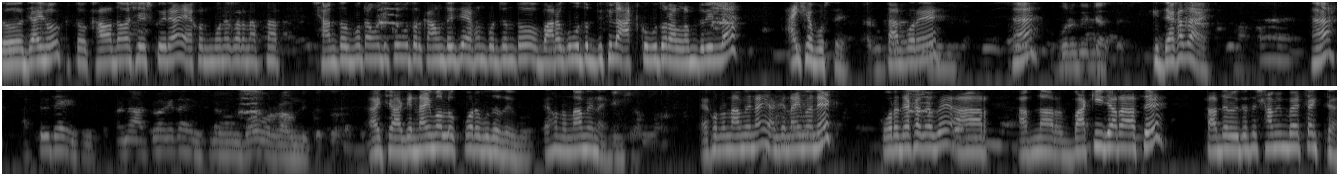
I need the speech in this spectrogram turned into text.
তো যাই হোক তো খাওয়া দাওয়া শেষ করে এখন মনে করেন আপনার শান্তর মোটামুটি কবুতর কাউন্ট হয়েছে। এখন পর্যন্ত বারো কবুতর দিছিল আট কবুতর আলহামদুলিল্লাহ আইসা পড়ছে। তারপরে হ্যাঁ? কি দেখা যায়? হ্যাঁ? আচ্ছা আগে নাইমা লোক পরে বোঝা যাইব। এখনও নামে নাই? এখনও নামে নাই? আগে নাইমা নেক পরে দেখা যাবে। আর আপনার বাকি যারা আছে তাদের হইতেছে শামীম ভাইয়ের চারটা।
